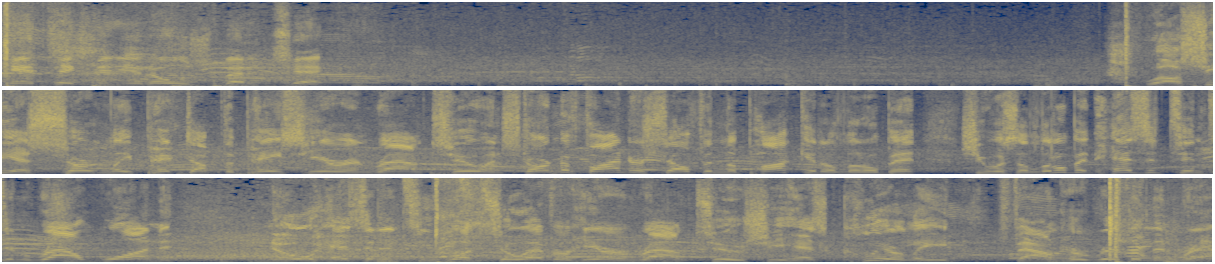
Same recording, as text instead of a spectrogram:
Can't take many of those. You better check. Well, she has certainly picked up the pace here in round two and starting to find herself in the pocket a little bit. She was a little bit hesitant in round one. No hesitancy whatsoever here in round two. She has clearly found her rhythm and range.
